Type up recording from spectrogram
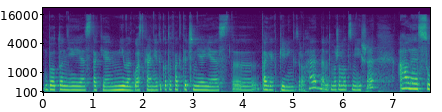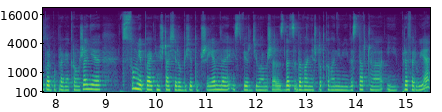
bo to nie jest takie miłe głaskanie, tylko to faktycznie jest e, tak jak peeling trochę, nawet może mocniejsze, ale super poprawia krążenie. W sumie po jakimś czasie robi się to przyjemne i stwierdziłam, że zdecydowanie szczotkowanie mi wystarcza i preferuję.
